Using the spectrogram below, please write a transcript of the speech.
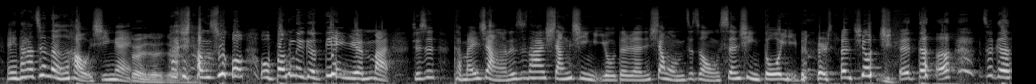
哎、欸，他真的很好心、欸，哎，对对对，他想说我帮那个店员买，其实坦白讲，那是他相信有的人像我们这种生性多疑的人，就觉得这个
